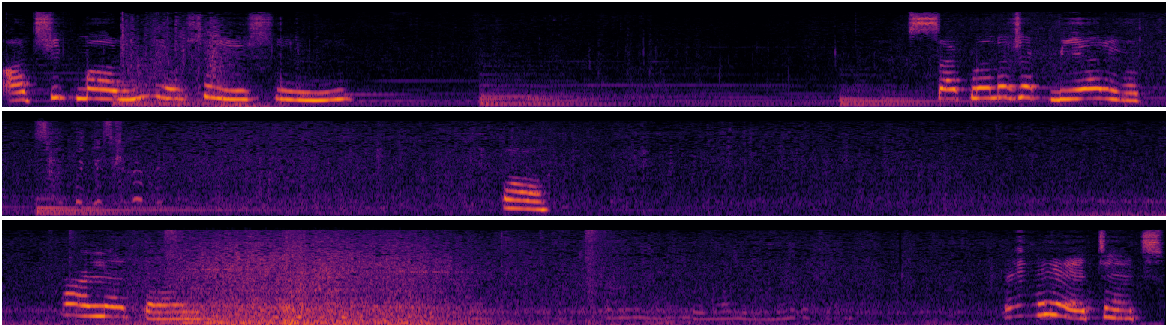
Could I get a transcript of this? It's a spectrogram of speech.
Açık mavi mi yoksa yeşil mi? Saklanacak bir yer yok. Tamam. Hallet abi. Evet evet.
